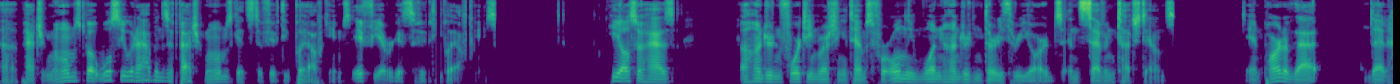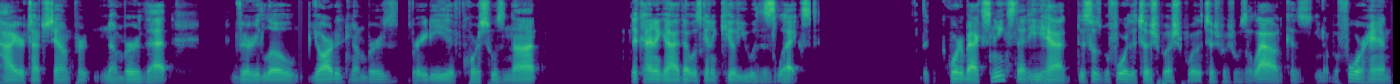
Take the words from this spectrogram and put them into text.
uh, Patrick Mahomes. But we'll see what happens if Patrick Mahomes gets to 50 playoff games, if he ever gets to 50 playoff games. He also has 114 rushing attempts for only 133 yards and seven touchdowns. And part of that, that higher touchdown number, that very low yardage numbers. Brady, of course, was not the kind of guy that was going to kill you with his legs. The quarterback sneaks that he had, this was before the tush push, before the tush push was allowed, because, you know, beforehand,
